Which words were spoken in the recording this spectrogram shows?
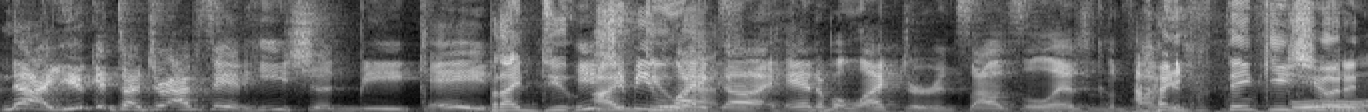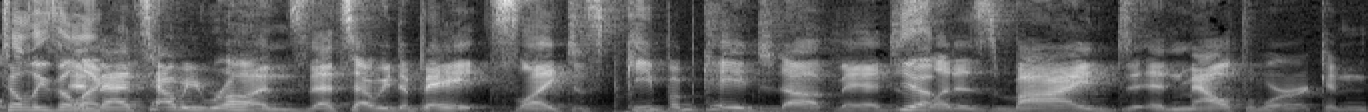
No, you can touch her. I'm saying he should be caged. But I do- He should I be like uh, Hannibal Lecter in Silence of the Lambs with the fucking. I think he should until he's elected. And that's how he runs. That's how he debates. Like, just keep him caged up, man. Just Yeah. let his mind and mouth work and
